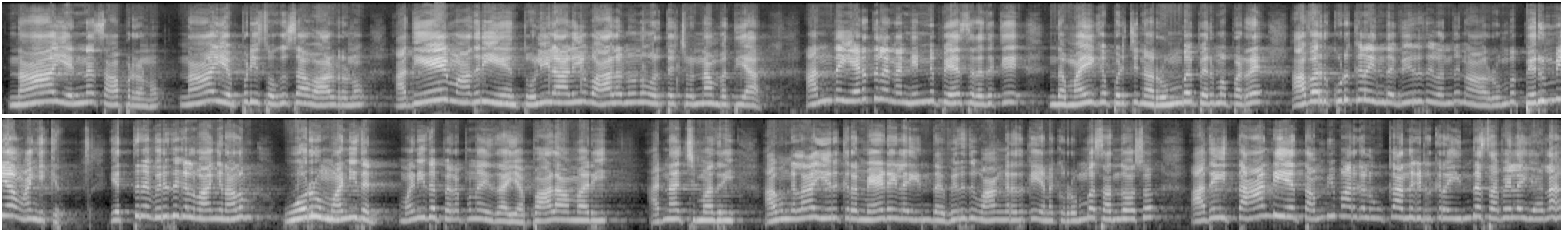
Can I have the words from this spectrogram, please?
நான் என்ன சாப்பிட்றனோ நான் எப்படி சொகுசாக வாழ்கிறனோ அதே மாதிரி என் தொழிலாளியும் வாழணும்னு ஒருத்தர் சொன்னான் பார்த்தியா அந்த இடத்துல நான் நின்று பேசுகிறதுக்கு இந்த மைக்கை பிடிச்சி நான் ரொம்ப பெருமைப்படுறேன். அவர் கொடுக்குற இந்த விருது வந்து நான் ரொம்ப பெருமையாக வாங்கிக்கிறேன். எத்தனை விருதுகள் வாங்கினாலும் ஒரு மனிதன் மனித பிறப்புனா இதாயா பாலா மாதிரி அண்ணாச்சி மாதிரி. அவங்களாம் இருக்கிற மேடையில் இந்த விருது வாங்குறதுக்கு எனக்கு ரொம்ப சந்தோஷம். அதை தாண்டி என் தம்பிமார்கள் உட்கார்ந்துக்கிட்டு இருக்கிற இந்த சபையில் ஏன்னா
